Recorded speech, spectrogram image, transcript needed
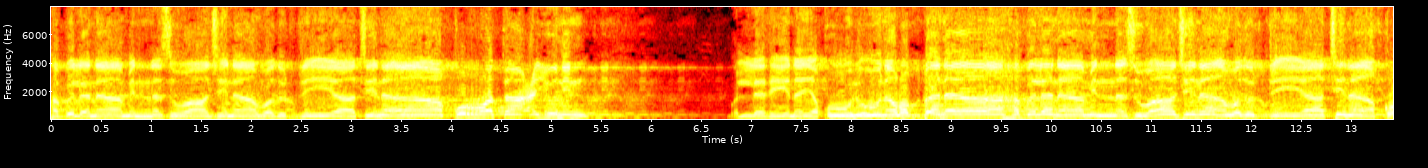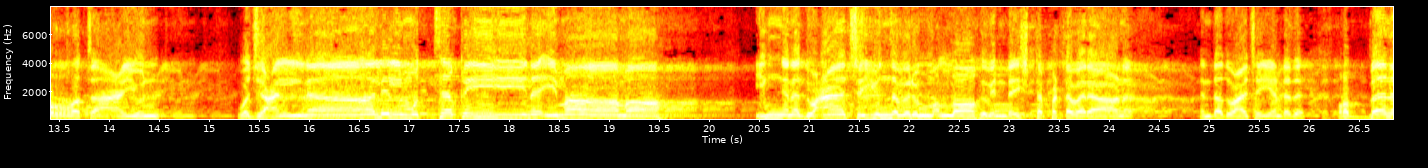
هب لنا من ازواجنا وذرياتنا قرة اعين والذين يقولون ربنا هب لنا من ازواجنا وذرياتنا قرة اعين وجعلنا للمتقين اماما ഇങ്ങനെ ദുആ ചെയ്യുന്നവരും അള്ളാഹുവിന്റെ ഇഷ്ടപ്പെട്ടവരാണ് എന്താ ദുആ ചെയ്യേണ്ടത് റബ്ബന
